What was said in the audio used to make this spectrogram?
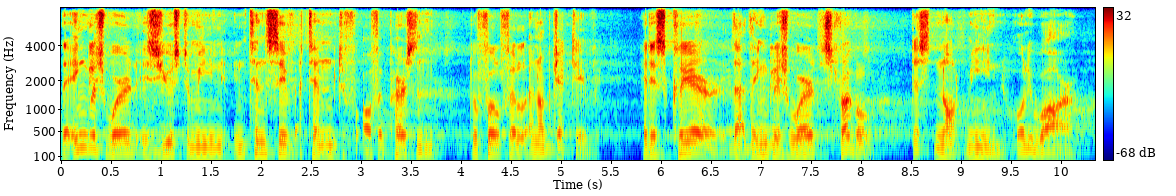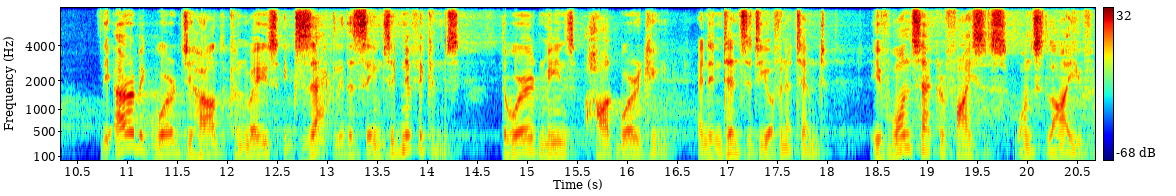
the English word is used to mean intensive attempt of a person to fulfill an objective. It is clear that the English word struggle does not mean holy war. The Arabic word jihad conveys exactly the same significance. The word means hard working and intensity of an attempt. If one sacrifices one's life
